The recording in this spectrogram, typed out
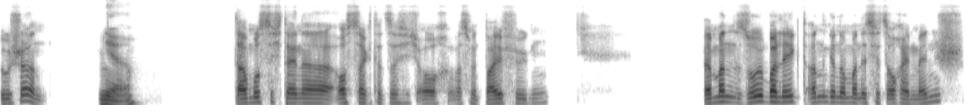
Du schon. Ja. Da muss ich deiner Aussage tatsächlich auch was mit beifügen. Wenn man so überlegt, angenommen, man ist jetzt auch ein Mensch,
